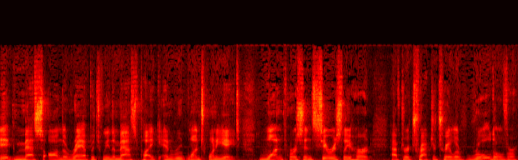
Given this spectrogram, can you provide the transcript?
Big mess on the ramp between the Mass Pike and Route 128. One person seriously hurt after a tractor trailer rolled over,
